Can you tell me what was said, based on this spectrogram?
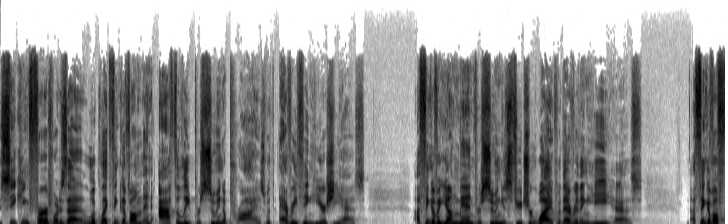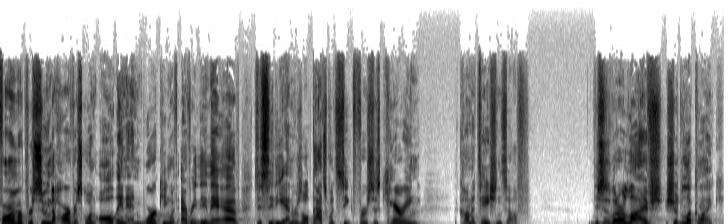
seeking first, what does that look like? Think of um, an athlete pursuing a prize with everything he or she has. I think of a young man pursuing his future wife with everything he has. I think of a farmer pursuing the harvest, going all in and working with everything they have to see the end result. That's what seek first is carrying the connotations of. This is what our lives should look like.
